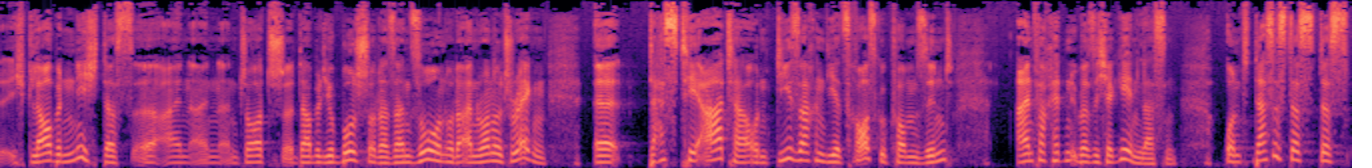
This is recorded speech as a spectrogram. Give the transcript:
ich glaube nicht, dass äh, ein, ein, ein George W. Bush oder sein Sohn oder ein Ronald Reagan äh, das Theater und die Sachen, die jetzt rausgekommen sind, einfach hätten über sich ergehen lassen. Und das ist das, das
